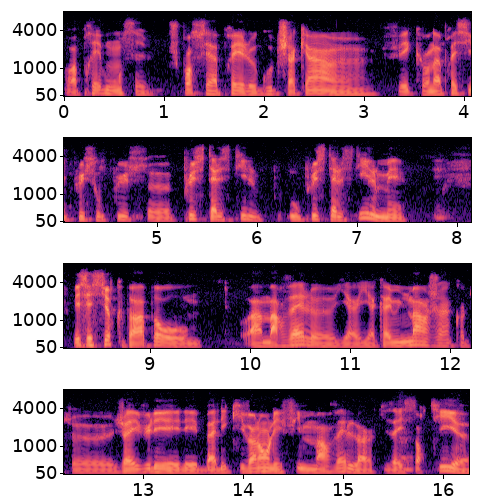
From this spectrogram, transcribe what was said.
Bon, après, bon. Je pense que c'est après le goût de chacun euh, fait qu'on apprécie plus ou plus euh, plus tel style ou plus tel style, mais mais c'est sûr que par rapport au à Marvel, euh, il y, a, quand même une marge. Hein, quand euh, j'avais vu les, bah, l'équivalent, les films Marvel qu'ils avaient sortis, euh,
